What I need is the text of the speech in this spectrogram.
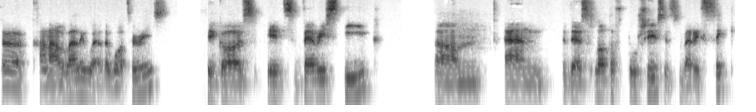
the canal valley where the water is, because it's very steep um, and there's a lot of bushes, it's very thick,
